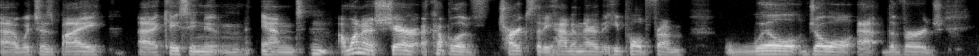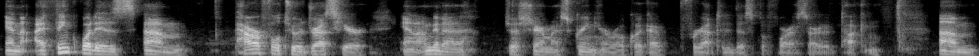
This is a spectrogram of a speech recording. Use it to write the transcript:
uh, which is by uh, Casey Newton, and hmm. I want to share a couple of charts that he had in there that he pulled from Will Joel at The Verge. And I think what is um, powerful to address here, and I'm going to just share my screen here real quick. I forgot to do this before I started talking. Um,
